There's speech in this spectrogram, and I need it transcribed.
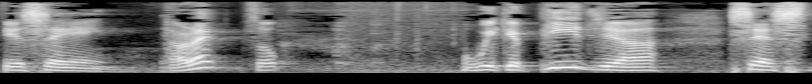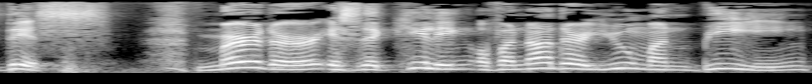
is saying. Alright? So, Wikipedia says this. Murder is the killing of another human being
